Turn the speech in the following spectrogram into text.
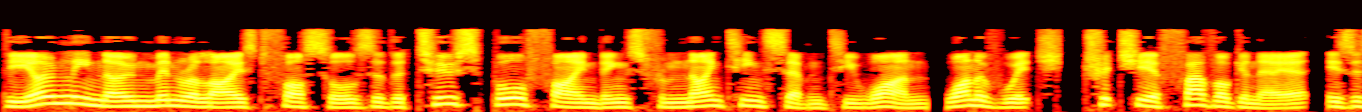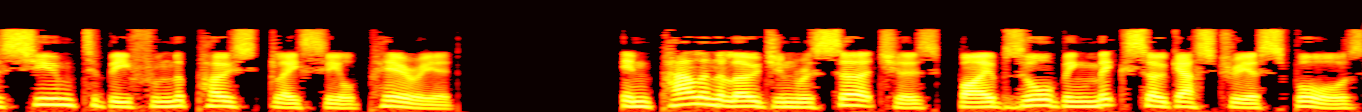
The only known mineralized fossils are the two spore findings from 1971, one of which, Trichia favoginea, is assumed to be from the post-glacial period. In palynologian researchers, by absorbing Myxogastria spores,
